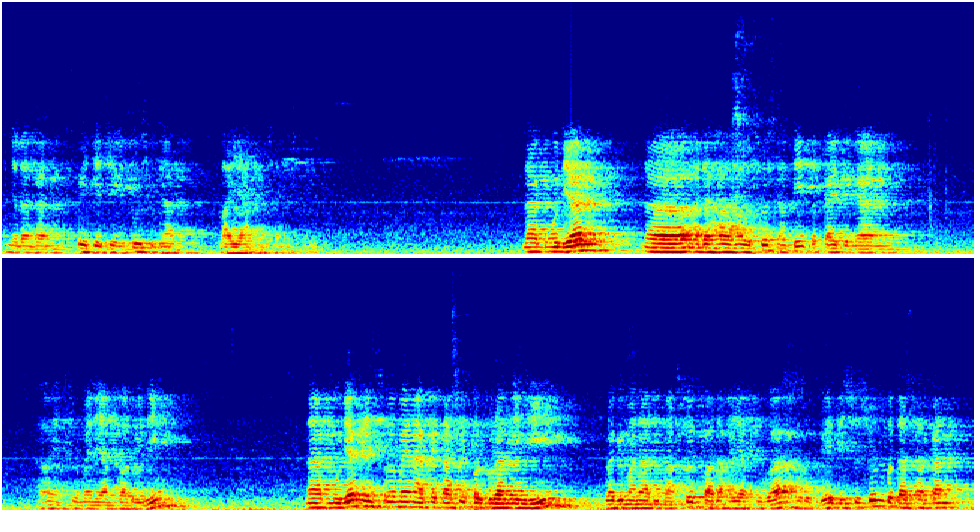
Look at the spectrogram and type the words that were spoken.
menjalankan PJJ itu sudah layak misalnya Nah kemudian eh, ada hal-hal khusus nanti terkait dengan eh, instrumen yang baru ini. Nah kemudian instrumen akreditasi perguruan tinggi sebagaimana dimaksud pada ayat 2 huruf B disusun berdasarkan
